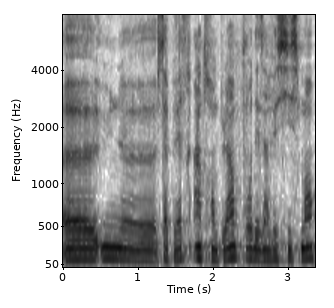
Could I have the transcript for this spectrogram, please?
euh, une, ça peut être un tremplin pour des investissements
